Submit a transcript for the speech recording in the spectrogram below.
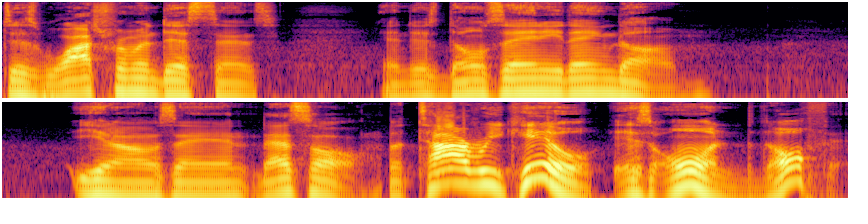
just watch from a distance, and just don't say anything dumb. You know what I'm saying? That's all. But Tyreek Hill is on the Dolphins.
